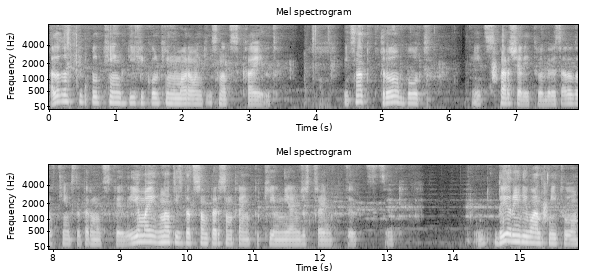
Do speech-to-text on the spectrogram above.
A lot of people think difficulty in Morrowind is not scaled. It's not true, but it's partially true. There is a lot of things that are not scaled. You might notice that some person trying to kill me. I'm just trying to. Do you really want me to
